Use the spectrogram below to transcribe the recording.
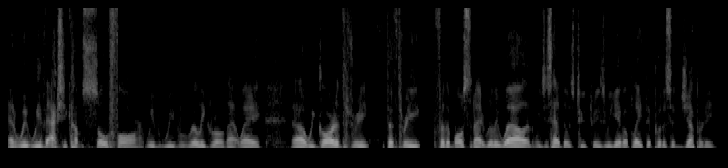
And we, we've actually come so far. We've we've really grown that way. Uh, we guarded three the three for the most tonight really well, and we just had those two threes we gave up late that put us in jeopardy.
